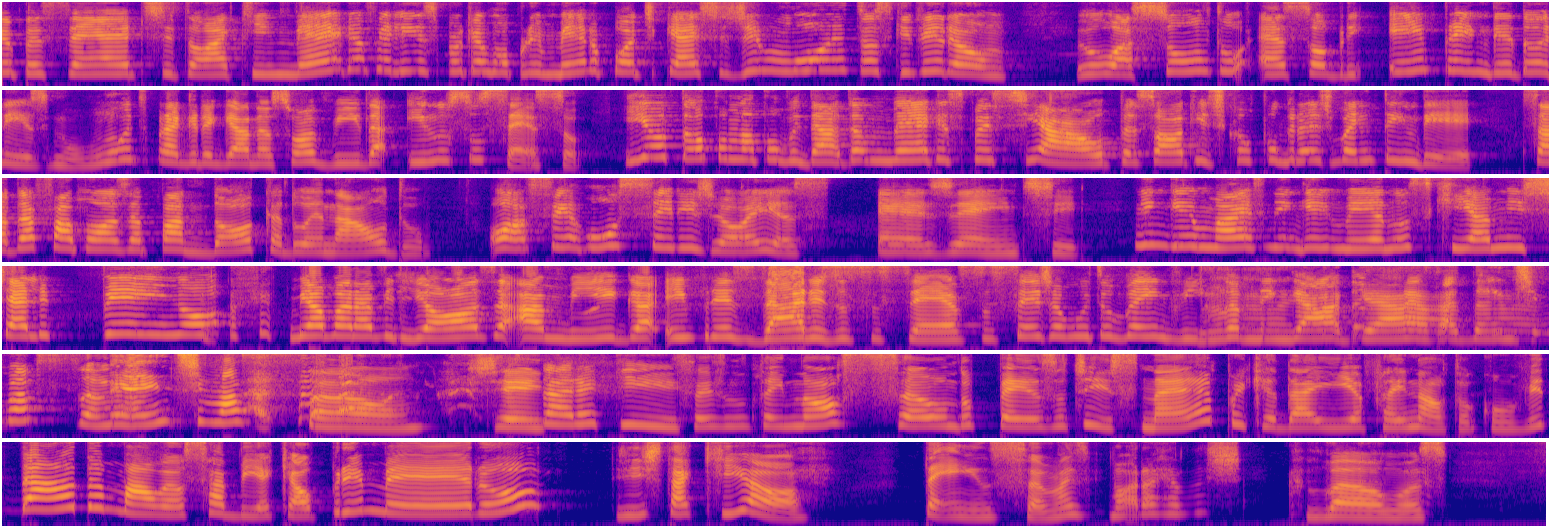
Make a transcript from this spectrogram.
que é P7, estou aqui mega feliz porque é o meu primeiro podcast de muitos que virão. O assunto é sobre empreendedorismo, muito para agregar na sua vida e no sucesso. E eu tô com uma convidada mega especial, o pessoal aqui de Campo Grande vai entender. Sabe a famosa padoca do Enaldo? Ou a Ferrocene Joias? É, gente, ninguém mais, ninguém menos que a Michelle Pinho, minha maravilhosa amiga, empresária de sucesso. Seja muito bem-vinda, obrigada por essa intimação. Intimação. Gente, Estar aqui. vocês não têm noção do peso disso, né? Porque daí eu falei, não, tô convidada, mal eu sabia que é o primeiro. A gente tá aqui, ó, tensa, mas bora relaxar. Vamos.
